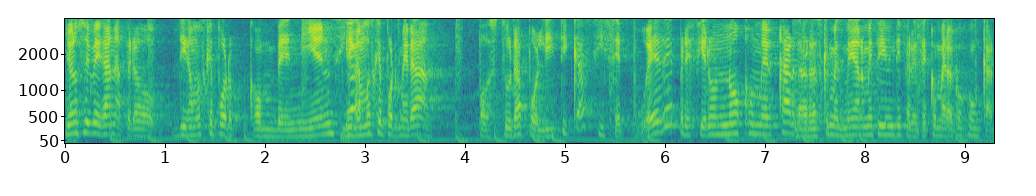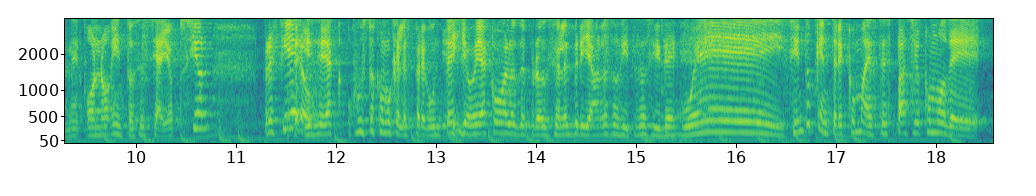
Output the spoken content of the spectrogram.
Yo no soy vegana, pero digamos que por conveniencia, digamos que por mera postura política, si se puede, prefiero no comer carne. La verdad es que me es medianamente indiferente comer algo con carne o no. Entonces si hay opción, prefiero. Y sería justo como que les pregunté y yo veía como a los de producción les brillaban los ojitos así de güey. Siento que entré como a este espacio como de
